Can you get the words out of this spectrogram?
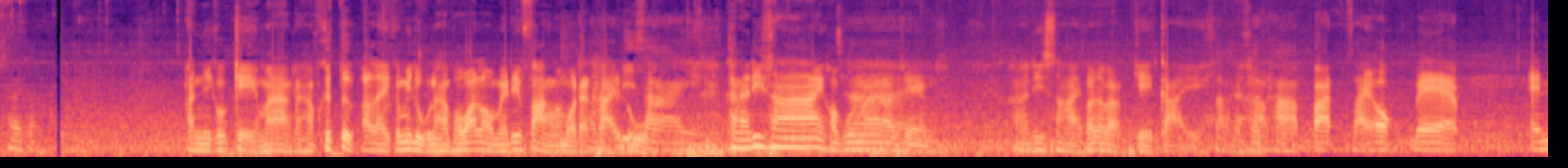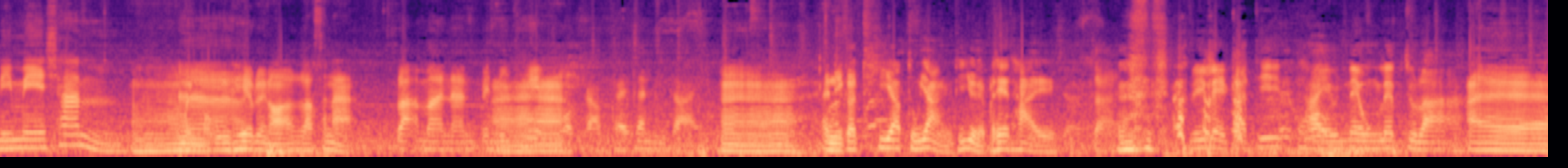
ใช่ครับ อันนี้ก็เก๋มากนะครับ คือตึกอะไรก็ไม่รู้นะครับ เพราะว่าเราไม่ได้ฟังเราหมดแต่ถ่ายรูปดีไซน์คณะดีไซน์ขอบคุณมากครับใช่เจมส์คณะดีไซน์ก็จะแบบเก๋ไก่สายนะคสรับถาปัตย์สายออกแบบแอนิเมชันอ่าเหมือนมอกรุงเทพเลยเนาะลักษณะ ประมาณนั้นเป็นนิเทศอ่าบวกกับแฟชั่นดีไซน์อ่าอันนี้ก็เทียบทุกอย่างที่อยู่ในประเทศไทยใช่รีเลทกับที่ไทยในวงเล็บจุฬาเออ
